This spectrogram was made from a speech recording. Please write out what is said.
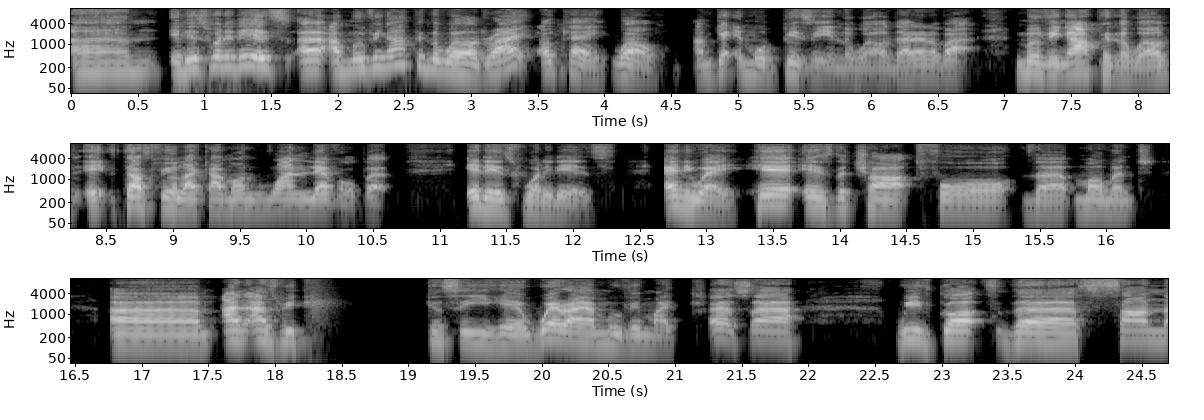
Um, it is what it is. Uh, I'm moving up in the world, right? Okay. Well, I'm getting more busy in the world. I don't know about moving up in the world. It does feel like I'm on one level, but it is what it is. Anyway, here is the chart for the moment. Um, and as we can see here, where I am moving my cursor, we've got the Sun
